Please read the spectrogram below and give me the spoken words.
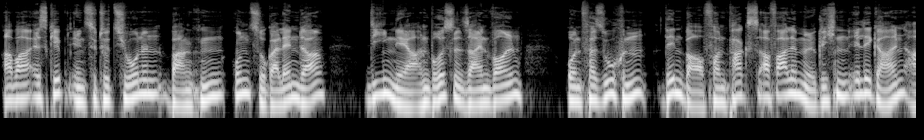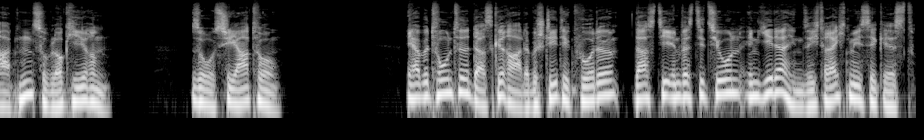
aber es gibt Institutionen, Banken und sogar Länder, die näher an Brüssel sein wollen und versuchen, den Bau von Pax auf alle möglichen illegalen Arten zu blockieren. So Sciato. Er betonte, dass gerade bestätigt wurde, dass die Investition in jeder Hinsicht rechtmäßig ist.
